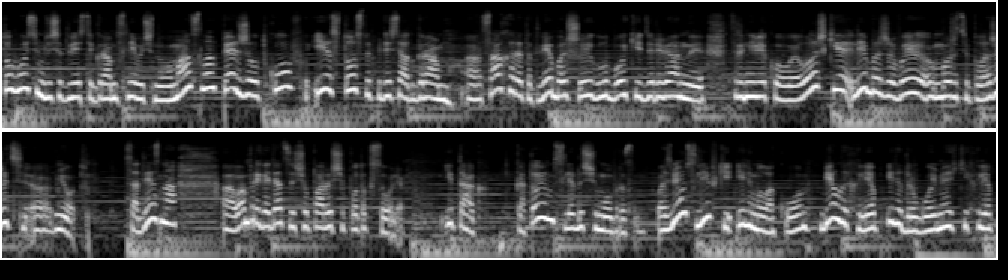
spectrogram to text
180-200 грамм сливочного масла, 5 желтков и 100-150 грамм э, сахара. Это две большие глубокие деревянные средневековые ложки, либо же вы можете положить э, мед. Соответственно, э, вам пригодятся еще пару щепоток соли. Итак, Готовим следующим образом. Возьмем сливки или молоко, белый хлеб или другой мягкий хлеб,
